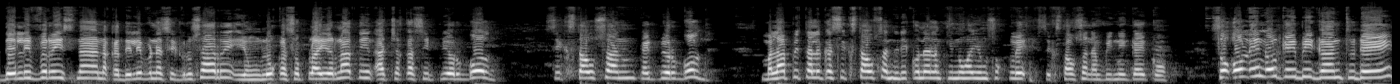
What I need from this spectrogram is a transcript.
deliveries na, nakadeliver na si Grocery, yung Lucas Supplier natin, at saka si Pure Gold. 6,000 kay Pure Gold. Malapit talaga 6,000, hindi ko na lang kinuha yung sukli. 6,000 ang binigay ko. So all in all kaibigan, today,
